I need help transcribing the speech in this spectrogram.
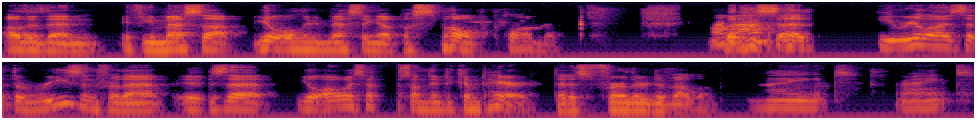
other than if you mess up, you'll only be messing up a small plot. But Uh-huh. he says you realize that the reason for that is that you'll always have something to compare that is further developed. Right, right.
